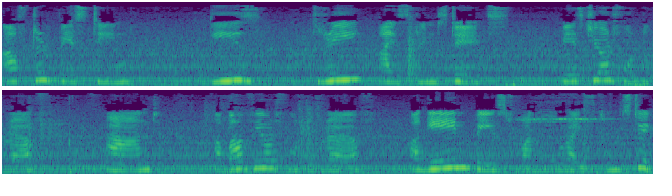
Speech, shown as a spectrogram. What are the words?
after pasting these three ice cream sticks paste your photograph and above your photograph Again paste one more ice cream stick.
